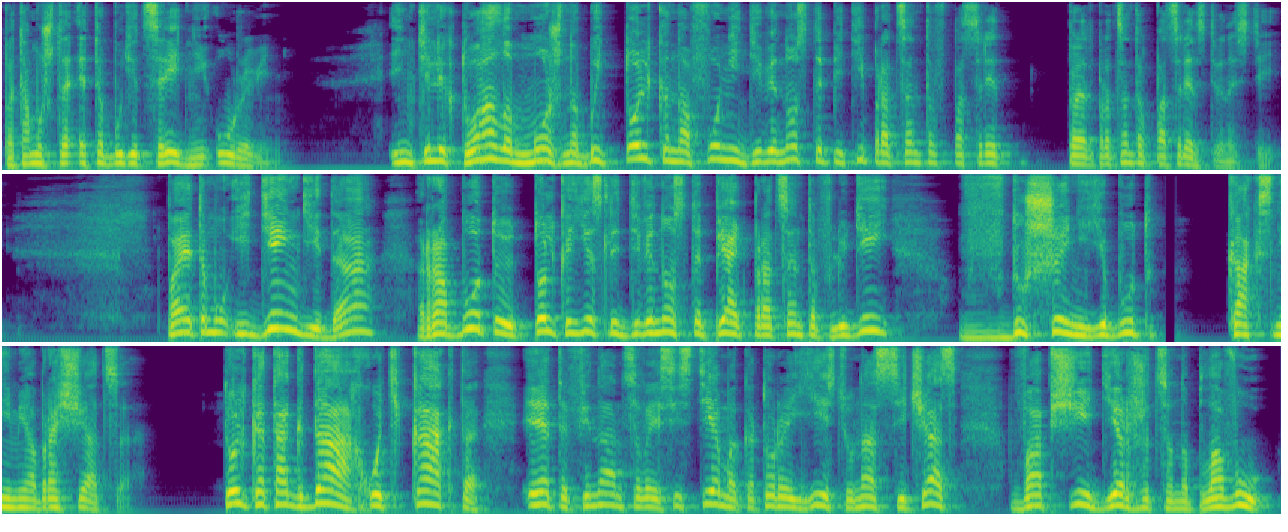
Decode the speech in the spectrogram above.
Потому что это будет средний уровень. Интеллектуалом можно быть только на фоне 95% посред... процентов посредственностей. Поэтому и деньги, да, работают только если 95% людей в душе не ебут, как с ними обращаться. Только тогда хоть как-то эта финансовая система, которая есть у нас сейчас, вообще держится на плаву.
